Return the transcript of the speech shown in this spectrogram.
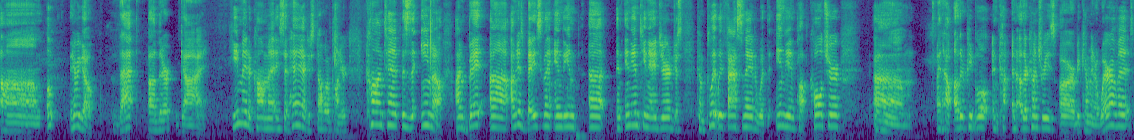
Um, oh, here we go. That other guy. He made a comment. He said, "Hey, I just stumbled upon your content. This is an email. I'm ba- uh, I'm just basically an Indian, uh, an Indian teenager, and just completely fascinated with the Indian pop culture, um, and how other people in, co- in other countries are becoming aware of it."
